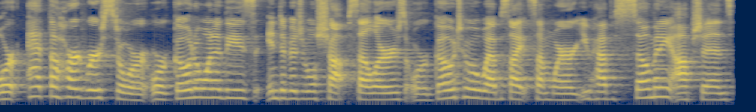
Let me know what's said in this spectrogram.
or at the hardware store or go to one of these individual shop sellers or go to a website somewhere. You have so many options.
